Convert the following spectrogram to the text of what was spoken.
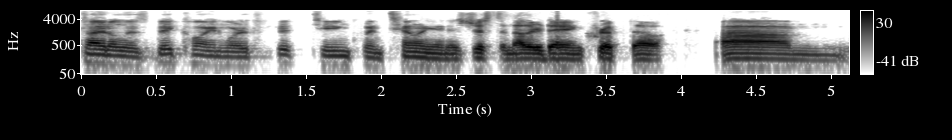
title is Bitcoin worth 15 quintillion is just another day in crypto. Um,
